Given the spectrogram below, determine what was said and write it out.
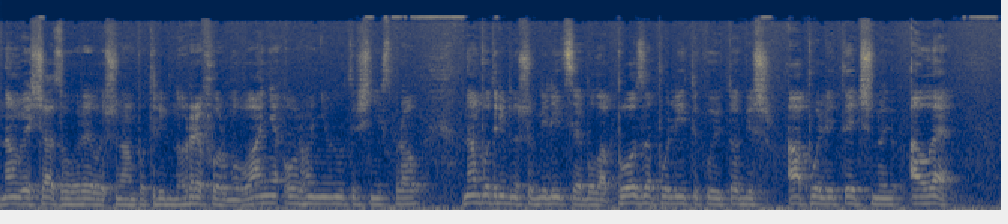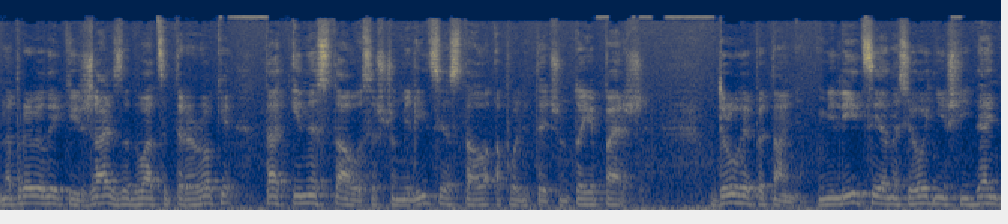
нам весь час говорили, що нам потрібно реформування органів внутрішніх справ. Нам потрібно, щоб міліція була поза політикою, тобі ж аполітичною. Але на превеликий жаль, за 23 роки так і не сталося, що міліція стала аполітичною. То є перше. Друге питання. Міліція на сьогоднішній день,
